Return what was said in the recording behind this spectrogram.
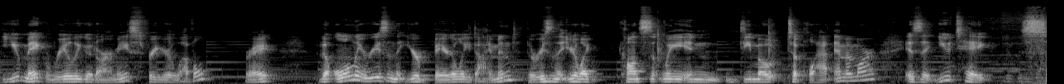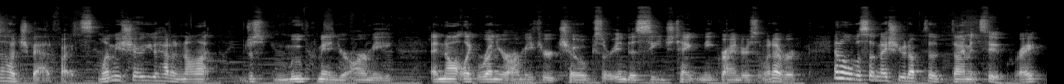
you make really good armies for your level, right? The only reason that you're barely diamond, the reason that you're like constantly in demote to plat MMR, is that you take such bad fights. Let me show you how to not just move command your army and not like run your army through chokes or into siege tank meat grinders and whatever. And all of a sudden I shoot up to diamond two, right?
